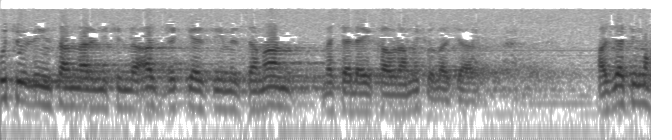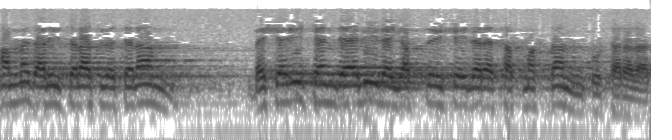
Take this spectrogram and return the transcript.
bu türlü insanların içinde azıcık gezdiğimiz zaman meseleyi kavramış olacağız. Hz. Muhammed Aleyhisselatü Vesselam beşeri kendi eliyle yaptığı şeylere tapmaktan kurtararak,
